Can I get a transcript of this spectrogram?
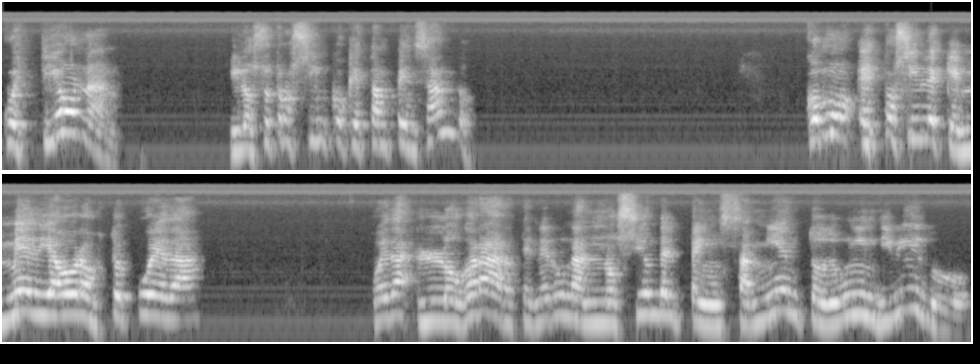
cuestionan, y los otros cinco que están pensando. ¿Cómo es posible que en media hora usted pueda, pueda lograr tener una noción del pensamiento de un individuo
